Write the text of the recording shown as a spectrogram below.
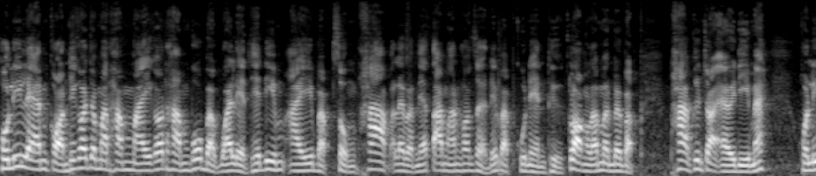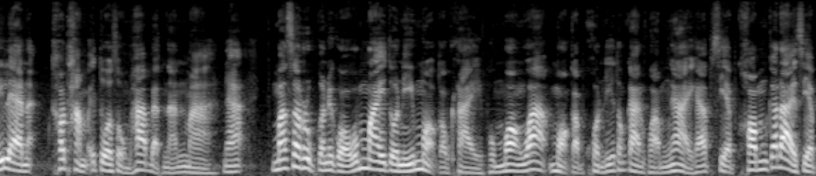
Holy Land ก่อนที่เขาจะมาทำไมค์เขาทำพวกแบบ wireless HDMI แบบส่งภาพอะไรแบบนี้ตามงานคอนเสิร์ตที่แบบคุณเห็นถือกล้องแล้วมันเป็นแบบภาพขึ้นจอ LED ไหม Holy Land อะเขาทำไอตัวส่งภาพแบบนั้นมานะฮะมาสรุปกันดีกว่าว่าไมค์ตัวนี้เหมาะกับใคร ผมมองว่าเหมาะกับคนที่ต้องการความง่ายครับ เสียบคอมก็ได้ เสียบ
